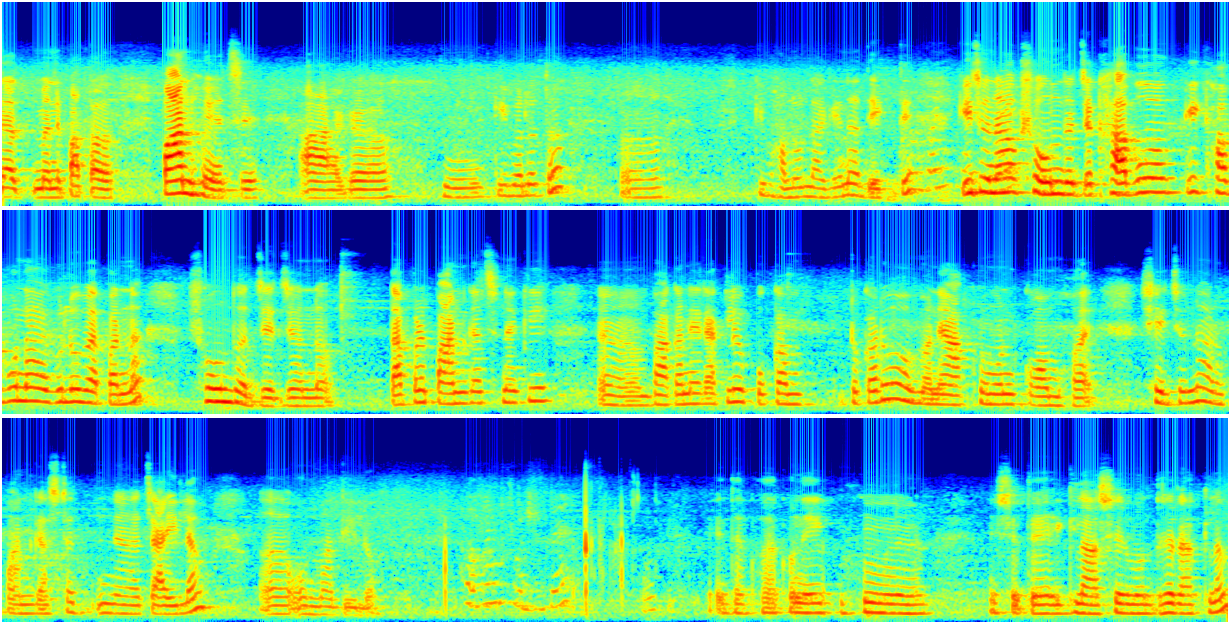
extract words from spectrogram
গাছ মানে পাতা পান হয়েছে। আর কি বলো তো কি ভালো লাগে না দেখতে। কিছু না হোক সৌন্দর্য খাব কি খাব না এগুলো ব্যাপার না সৌন্দর্যের জন্য। তারপরে পান গাছ নাকি বাগানে রাখলেও পোকা টোকারও মানে আক্রমণ কম হয়। সেই জন্য আরও পান গাছটা চাইলাম ওর মা দিল। এই দেখো এখন এই সাথে এই গ্লাসের মধ্যে রাখলাম।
